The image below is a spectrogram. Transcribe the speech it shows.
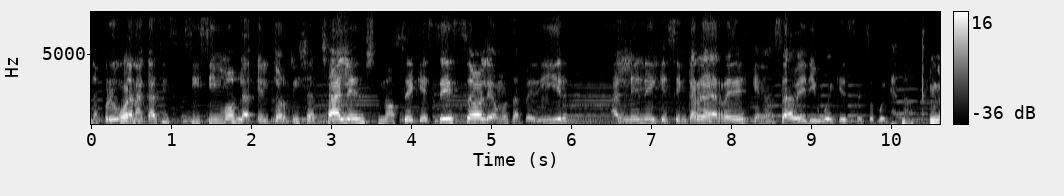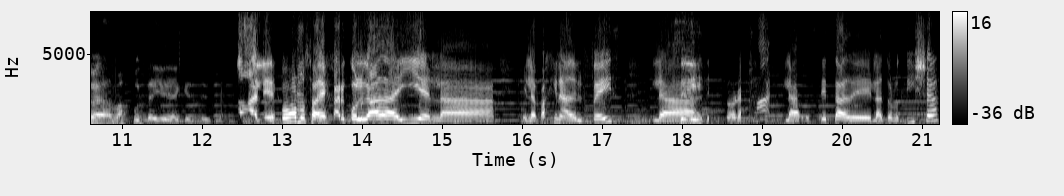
Nos preguntan acá si, si hicimos la- el tortilla challenge, no sé qué es eso, le vamos a pedir al nene que se encarga de redes que nos averigüe qué es eso, porque no tengo la más puta idea qué es eso. Vale, después vamos a dejar colgada ahí en la, en la página del Face la, Sí. del programa, la receta de la tortilla.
